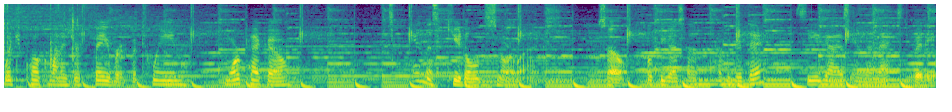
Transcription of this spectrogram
which Pokemon is your favorite between Morpeko and this cute old Snorlax. So, hope you guys have, have a good day. See you guys in the next video.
